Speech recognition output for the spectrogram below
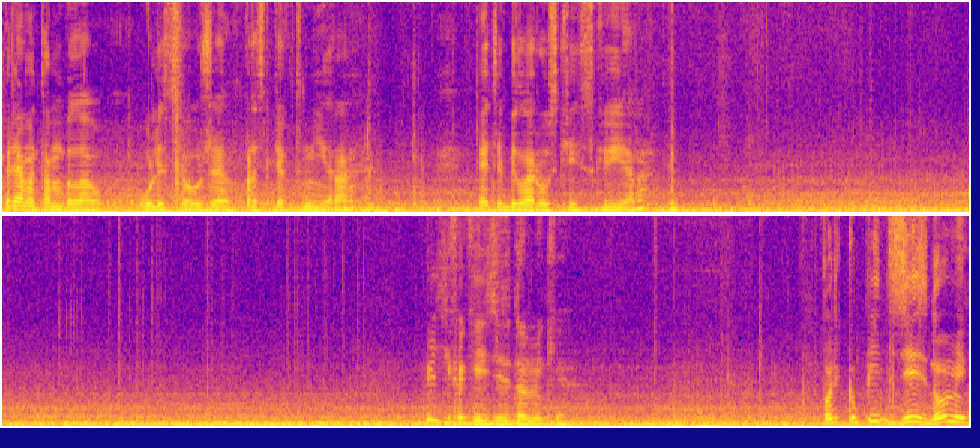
Прямо там была улица уже проспект Мира. Это белорусский сквер. Видите, какие здесь домики? Прикупить здесь домик,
